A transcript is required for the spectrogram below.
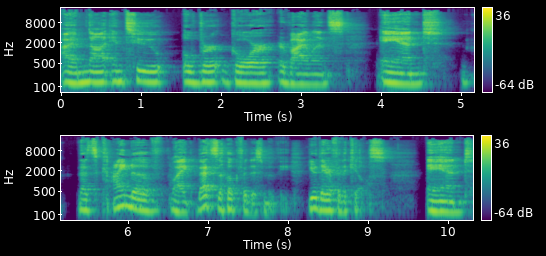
I am not into overt gore or violence, and that's kind of like that's the hook for this movie. You're there for the kills, and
